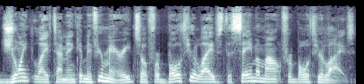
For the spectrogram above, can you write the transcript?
joint lifetime income if you're married. So for both your lives, the same amount for both your lives.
